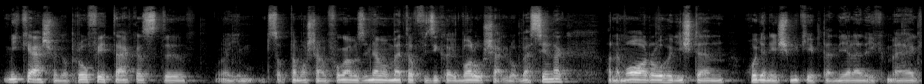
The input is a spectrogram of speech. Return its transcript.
Mikás meg a proféták, azt szoktam most fogalmazni, nem a metafizikai valóságról beszélnek, hanem arról, hogy Isten hogyan és miképpen jelenik meg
